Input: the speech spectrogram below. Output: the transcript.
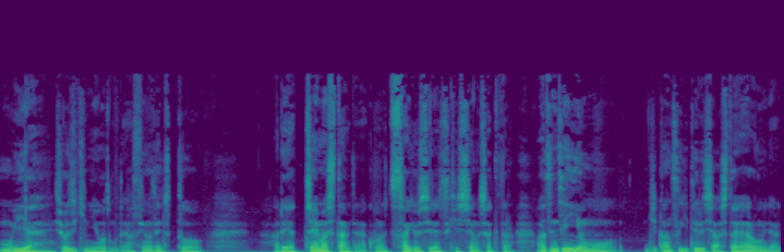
もういいや正直に言おうと思って「あすいませんちょっとあれやっちゃいました」みたいな「この作業してるやつ消しちゃいました」って言ったら「あ全然いいよもう。時間過ぎてるし明日やろう」みたいな「い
